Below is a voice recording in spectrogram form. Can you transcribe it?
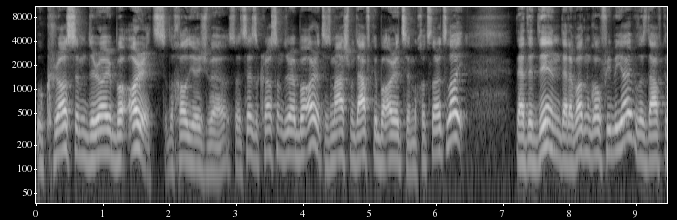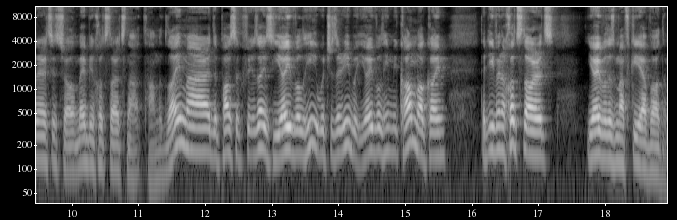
ukrosim deroi ba'oritz, l'chol yoshvel. So it says, ukrosim deroi ba'oritz, is mash medavke ba'oritzim, chutz l'oritz loy. That the din that Avadim go free b'yovel is davke in Eretz Yisrael, maybe in chutz l'oritz not. Talmud loymar, the pasuk is yovel he, which is a riba, yovel he mikol makoim, that even in chutz l'oritz, yovel is mafki Avadim.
